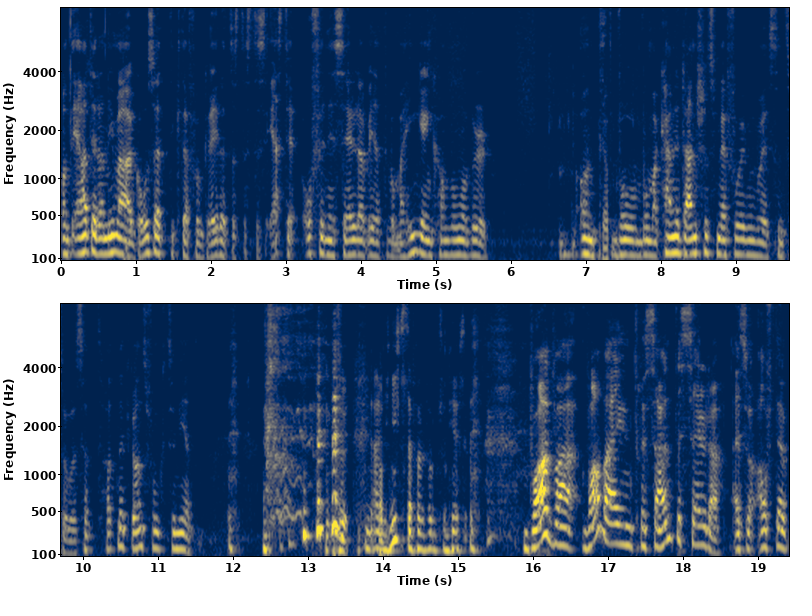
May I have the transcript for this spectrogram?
Und er hat ja dann immer großartig davon geredet, dass das das erste offene Zelda wird, wo man hingehen kann, wo man will. Und ja. wo, wo man keine Dungeons mehr folgen muss und sowas. Hat, hat nicht ganz funktioniert. Eigentlich nichts davon funktioniert. War, war, war, war ein interessantes Zelda. Also auf der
